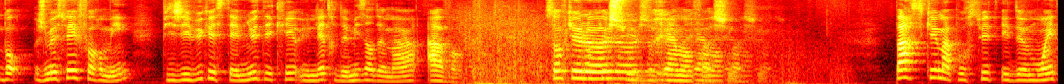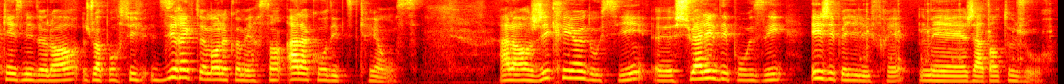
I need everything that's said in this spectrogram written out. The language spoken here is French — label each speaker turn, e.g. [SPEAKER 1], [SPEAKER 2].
[SPEAKER 1] Bon, je me suis informée, puis j'ai vu que c'était mieux d'écrire une lettre de mise en demeure avant. Sauf que là, je suis vraiment fâchée. Parce que ma poursuite est de moins de 15 000 je dois poursuivre directement le commerçant à la Cour des petites créances. Alors, j'ai créé un dossier, euh, je suis allée le déposer et j'ai payé les frais, mais j'attends toujours.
